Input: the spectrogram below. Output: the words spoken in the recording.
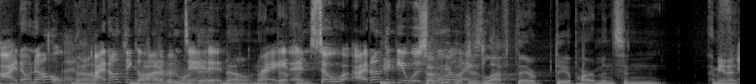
I don't know. I don't think a lot of them did. did. No, not right. definitely. And so I don't think it was Some more people like just left their the apartments and. I mean, And-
